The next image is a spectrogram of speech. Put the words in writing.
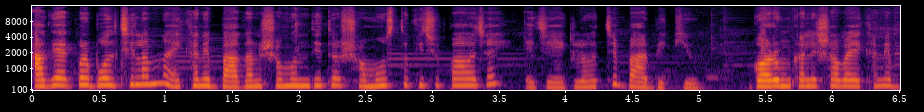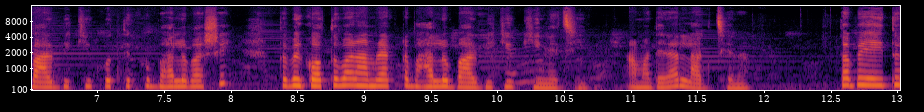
আগে একবার বলছিলাম না এখানে বাগান সম্বন্ধিত সমস্ত কিছু পাওয়া যায়? এই যে এগুলো হচ্ছে বারবিকিউ গরমকালে সবাই এখানে বারবিকিউ করতে খুব ভালোবাসে। তবে গতবার আমরা একটা ভালো বারবিকিউ কিনেছি, আমাদের আর লাগছে না। তবে এই তো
